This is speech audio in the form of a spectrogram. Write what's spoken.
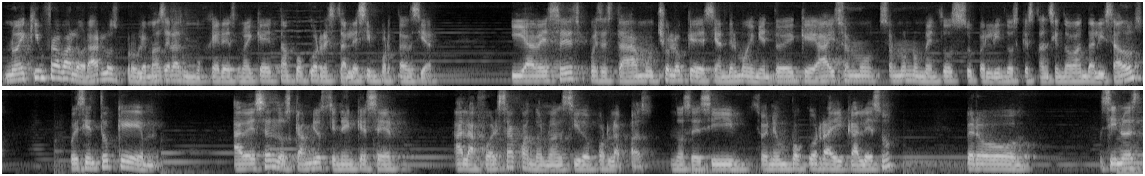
No hay que infravalorar los problemas de las mujeres, no hay que tampoco restarles importancia. Y a veces pues está mucho lo que decían del movimiento de que hay son, son monumentos súper lindos que están siendo vandalizados. Pues siento que a veces los cambios tienen que ser a la fuerza cuando no han sido por la paz. No sé si suene un poco radical eso, pero si no es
